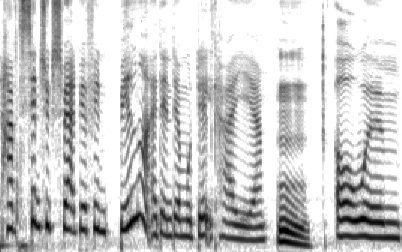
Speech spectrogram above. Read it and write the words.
haft sindssygt svært ved at finde billeder af den der modelkarriere. Mm. Og øhm,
